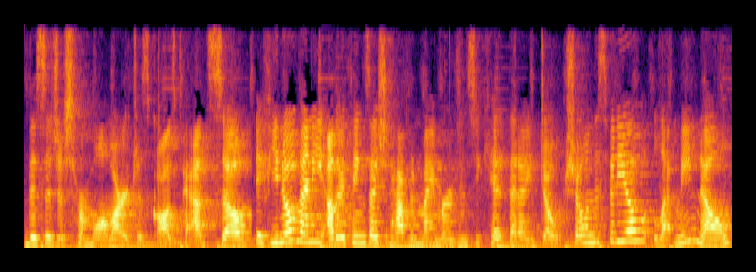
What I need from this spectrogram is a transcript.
this is just from Walmart, just gauze pads. So if you know of any other things I should have in my emergency kit that I don't show in this video, let me know.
